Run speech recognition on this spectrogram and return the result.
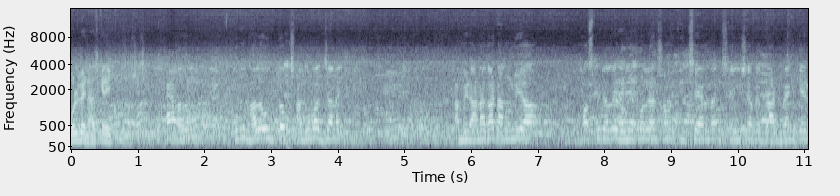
বলবেন আজকের এই কর্মসূচি? ভালো খুবই ভালো উদ্যোগ সাধুবাদ জানাই। আমি রানাঘাট আনুলিয়া হসপিটালের রোগী কল্যাণ সমিতির চেয়ারম্যান সেই হিসাবে ব্লাড ব্যাংকের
